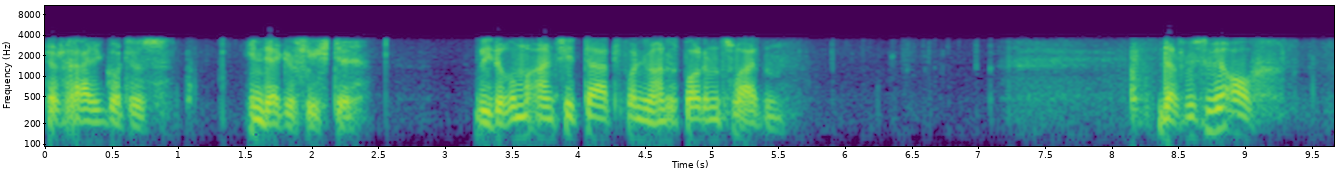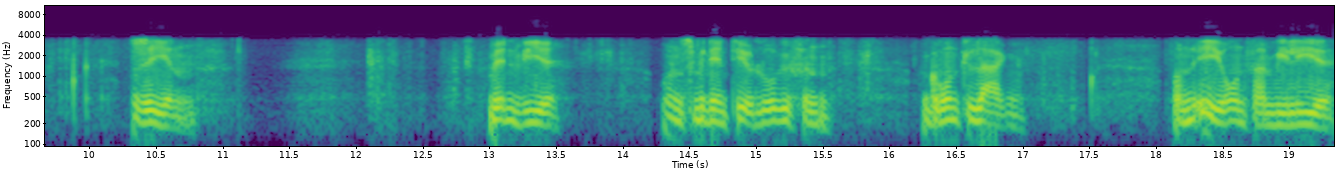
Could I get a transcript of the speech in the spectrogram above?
das Reich Gottes in der Geschichte. Wiederum ein Zitat von Johannes Paul II. Das müssen wir auch sehen, wenn wir uns mit den theologischen Grundlagen von Ehe und Familie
